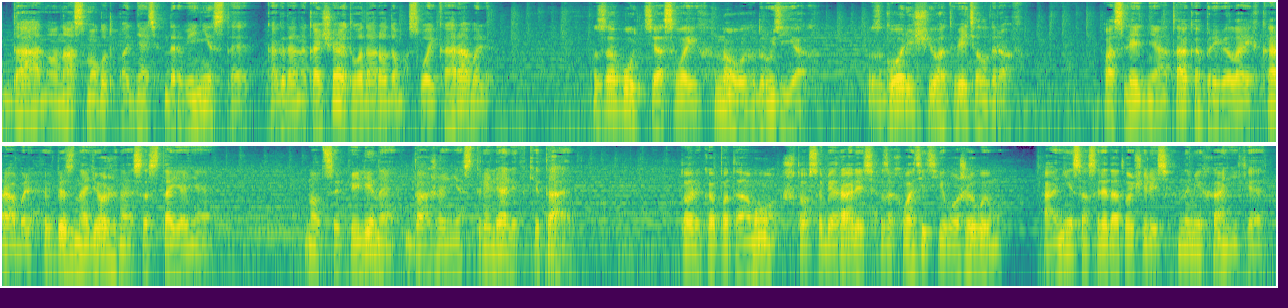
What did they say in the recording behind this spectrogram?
Да, но нас могут поднять дарвинисты, когда накачают водородом свой корабль. Забудьте о своих новых друзьях, с горечью ответил граф. Последняя атака привела их корабль в безнадежное состояние. Но цепелины даже не стреляли в Китай. Только потому, что собирались захватить его живым, они сосредоточились на механике –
